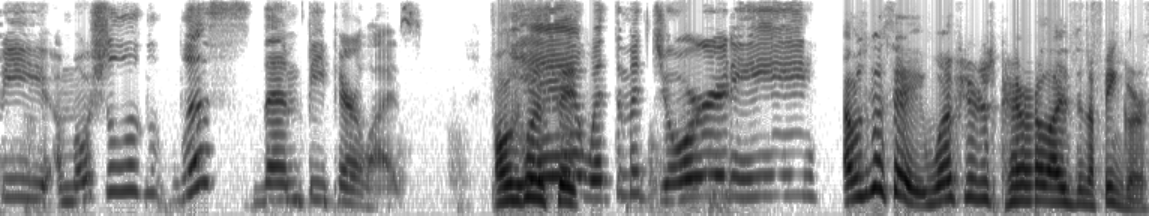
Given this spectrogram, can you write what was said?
be emotionless than be paralyzed. I was yeah, gonna say with the majority. I was gonna say, what if you're just paralyzed in a finger?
